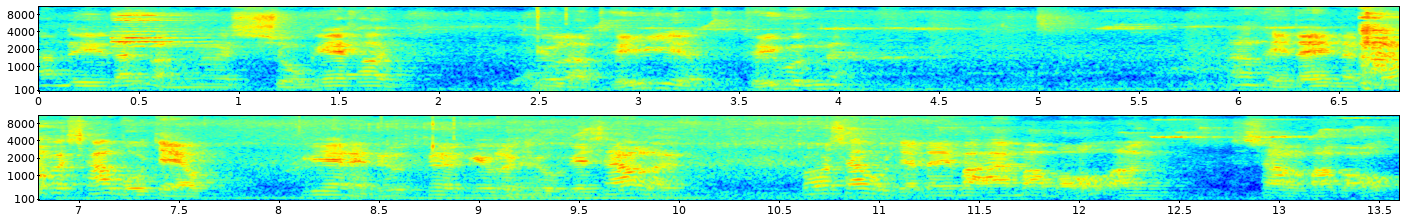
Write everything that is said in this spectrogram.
anh đi đánh bằng xuồng ghe thôi như là thủy thủy quân đó. Thì đây là có cái sáu bộ chèo cái ghe này được kêu là xuồng ghe sáu là có sáu bộ chèo đây ba ba bổ ơn sao là ba bổ.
